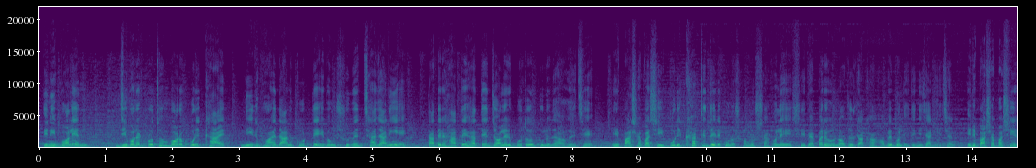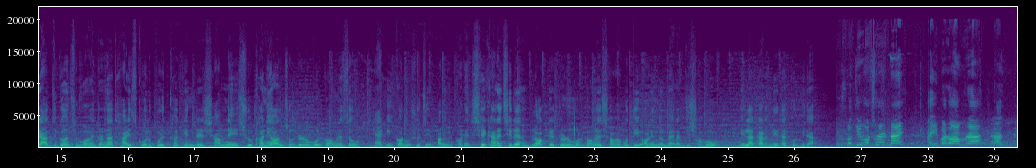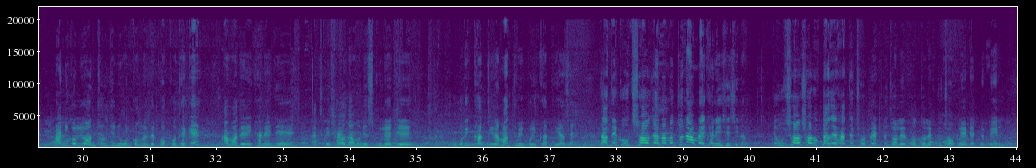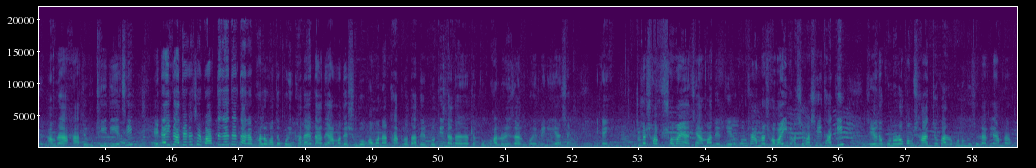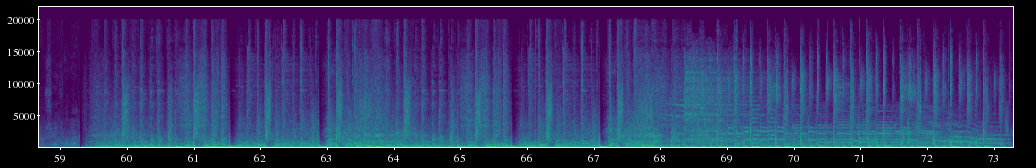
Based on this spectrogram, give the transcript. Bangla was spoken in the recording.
তিনি বলেন জীবনের প্রথম বড় পরীক্ষায় নির্ভয় দান করতে এবং শুভেচ্ছা জানিয়ে তাদের হাতে হাতে জলের বোতল তুলে দেওয়া হয়েছে। এর পাশাপাশি পরীক্ষার্থীদের কোনো সমস্যা হলে সে ব্যাপারেও নজর রাখা হবে বলে তিনি জানিয়েছেন। এর পাশাপাশি রাজগঞ্জ মহেন্দ্রনাথ হাই স্কুল পরীক্ষা কেন্দ্রের সামনে সুখানি অঞ্চল তৃণমূল কংগ্রেসও একই কর্মসূচি পালন করেন। সেখানে ছিলেন ব্লকের তৃণমূল কংগ্রেস সভাপতি অরিন্দম ব্যানার্জি সহ এলাকার নেতাকর্মীরা। প্রতি বছরের এবারও আমরা রাজ প্রাণীকল্লী অঞ্চল তৃণমূল কংগ্রেসের পক্ষ থেকে আমাদের এখানে যে আজকে সারদামণি স্কুলের যে পরীক্ষার্থীরা, মাধ্যমিক পরীক্ষার্থী আছে, তাদেরকে উৎসাহ জানানোর জন্য আমরা এখানে এসেছিলাম। তো উৎসাহ স্বরূপ তাদের হাতে ছোট একটা জলের বোতল, একটু চকলেট, একটা পেন আমরা হাতে উঠিয়ে দিয়েছি। এটাই তাদের কাছে বার্তা যাতে তারা ভালো মতো পরীক্ষা দেয়, তাদের আমাদের শুভকামনা থাকল, তাদের প্রতি তারা যাতে খুব ভালো রেজাল্ট করে বেরিয়ে আসে, এটাই। আমরা সব সময় আছে। আমাদের যেরকম আমরা সবাই আশেপাশেই থাকি, সেই জন্য কোনো রকম সাহায্য, কারোর কোনো কিছু লাগলে আমরা অবশ্যই সবাই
